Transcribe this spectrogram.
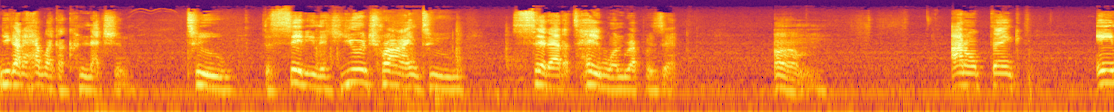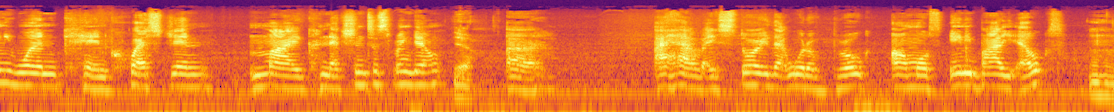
You got to have like a connection to the city that you're trying to sit at a table and represent. Um, I don't think anyone can question my connection to Springdale. Yeah. Uh, I have a story that would have broke almost anybody else. hmm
